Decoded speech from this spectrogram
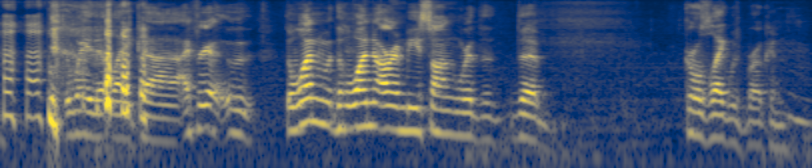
the way that like uh, I forget the one the one R and B song where the the girl's leg was broken.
